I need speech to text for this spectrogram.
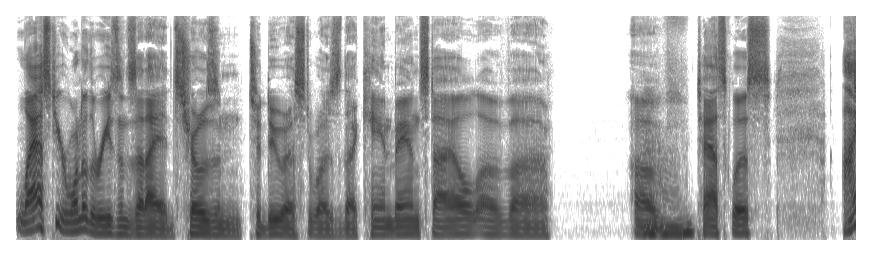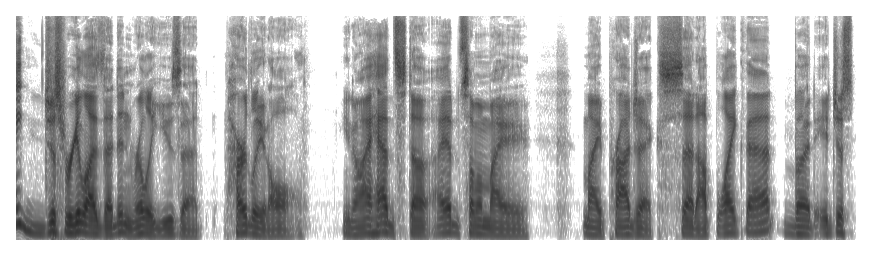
last year one of the reasons that I had chosen Todoist was the Kanban style of uh, of Mhm. task lists. I just realized I didn't really use that hardly at all. You know, I had stuff, I had some of my my projects set up like that, but it just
